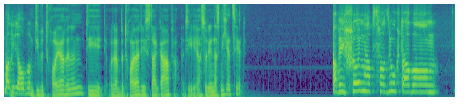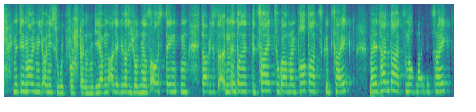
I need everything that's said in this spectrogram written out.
war die Laube. Und die Betreuerinnen, die oder Betreuer, die es da gab, die, hast du denen das nicht erzählt? Habe ich schon, habe es versucht, aber mit dem habe ich mich auch nicht so gut verstanden. Die haben alle gesagt, ich würde mir das ausdenken. Da habe ich das im Internet gezeigt, sogar mein Vater hat es gezeigt, meine Tante hat es nochmal gezeigt.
